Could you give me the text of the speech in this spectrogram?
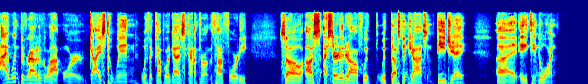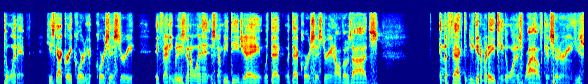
I went the route of a lot more guys to win with a couple of guys to kind of throw in the top 40. So I was, I started it off with with Dustin Johnson, DJ, uh, at 18 to 1 to win it. He's got great course history. If anybody's going to win it, it's going to be DJ with that with that course history and all those odds. And the fact that you get him at 18 to 1 is wild considering he's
